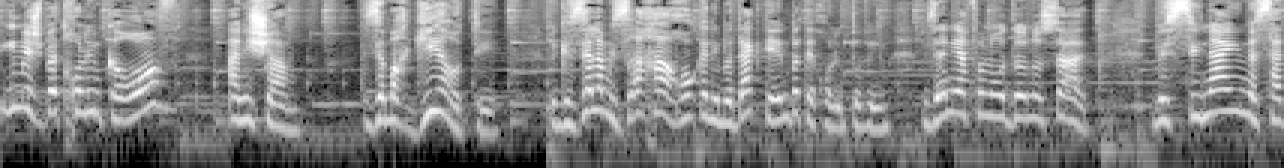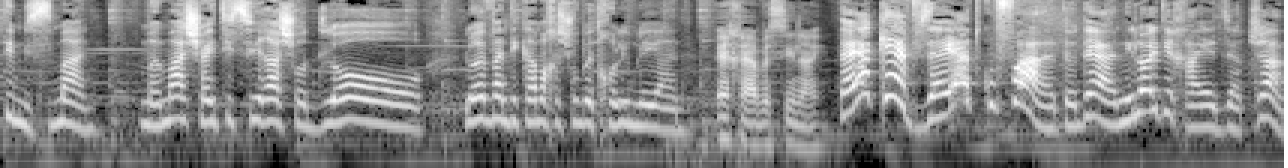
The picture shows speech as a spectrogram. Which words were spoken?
אם יש בית חולים קרוב, אני שם. זה מרגיע אותי. בגלל זה למזרח הרחוק אני בדקתי, אין בתי חולים טובים. וזה אני אף פעם עוד לא נוסעת. בסיני נסעתי מזמן. ממש הייתי צעירה שעוד לא, לא הבנתי כמה חשוב בית חולים ליד. איך היה בסיני? זה היה כיף, זה היה תקופה, אתה יודע, אני לא הייתי חיה את זה עכשיו.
